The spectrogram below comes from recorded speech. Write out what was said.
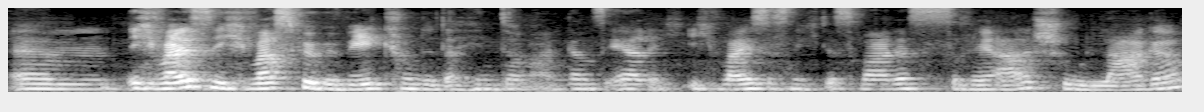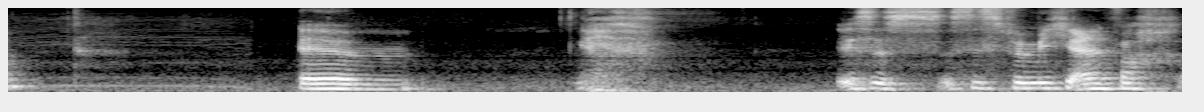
Ähm, ich weiß nicht, was für Beweggründe dahinter waren, ganz ehrlich. Ich weiß es nicht. Das war das Realschullager. Ähm, es, ist, es ist für mich einfach.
